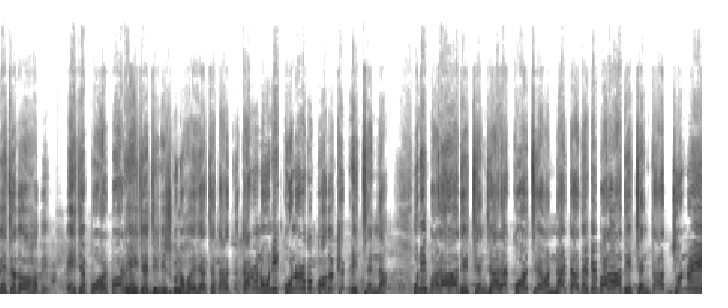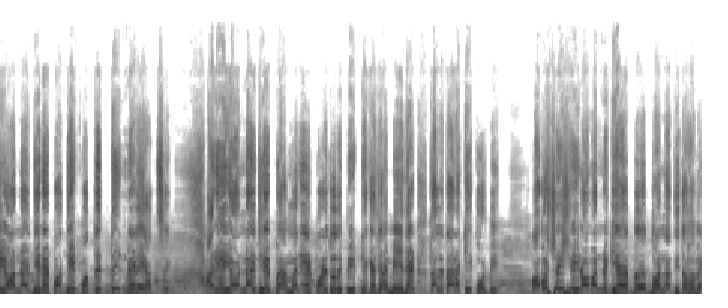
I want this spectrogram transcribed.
বেচে দেওয়া হবে। এই যে পরপর এই যে জিনিসগুলো হয়ে যাচ্ছে, তা কারণ উনি কোনো রকম পদক্ষেপ নিচ্ছেন না। উনি বাড়াওয়া দিচ্ছেন, যারা করছে অন্যায় তাদেরকে বাড়াওয়া দিচ্ছেন, তার জন্য এই অন্যায় দিনের পর দিন, প্রতিদিন বেড়ে যাচ্ছে। আর এই অন্যায় যে মানে এরপরে যদি পিঠ থেকে যায় মেয়েদের, তাহলে তারা কি করবে? অবশ্যই সেই নবান্নে গিয়ে ধর্ণা দিতে হবে।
